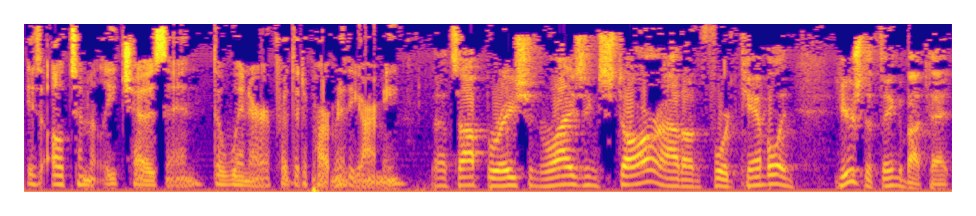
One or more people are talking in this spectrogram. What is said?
is ultimately chosen the winner for the Department of the Army. That's Operation Rising Star out on Fort Campbell. And here's the thing about that.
